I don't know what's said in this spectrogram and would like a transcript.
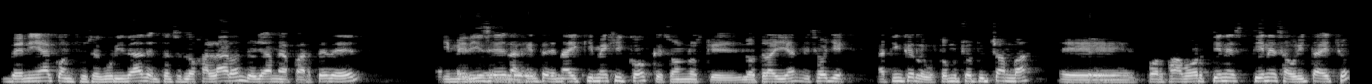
venía con su seguridad, entonces lo jalaron, yo ya me aparté de él. Y me dice la gente de Nike México, que son los que lo traían, me dice, oye, a Tinker le gustó mucho tu chamba, eh, por favor, ¿tienes, ¿tienes ahorita hechos?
